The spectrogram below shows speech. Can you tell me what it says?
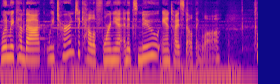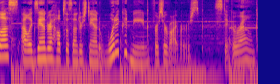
When we come back, we turn to California and its new anti stealthing law. Plus, Alexandra helps us understand what it could mean for survivors. Stick around.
